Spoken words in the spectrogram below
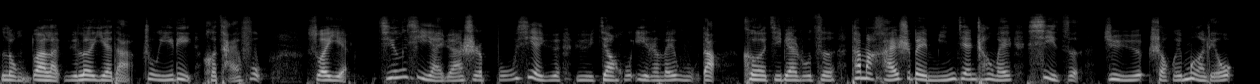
垄断了娱乐业的注意力和财富，所以京戏演员是不屑于与江湖艺人为伍的。可即便如此，他们还是被民间称为“戏子”，居于社会末流。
